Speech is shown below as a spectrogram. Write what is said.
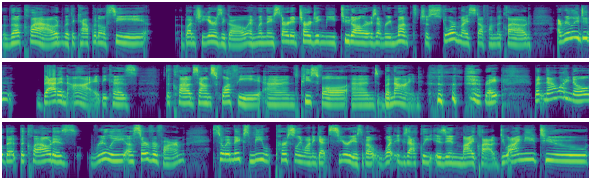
the cloud with a capital C a bunch of years ago, and when they started charging me $2 every month to store my stuff on the cloud, I really didn't bat an eye because the cloud sounds fluffy and peaceful and benign, right? But now I know that the cloud is really a server farm. So it makes me personally want to get serious about what exactly is in my cloud. Do I need to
